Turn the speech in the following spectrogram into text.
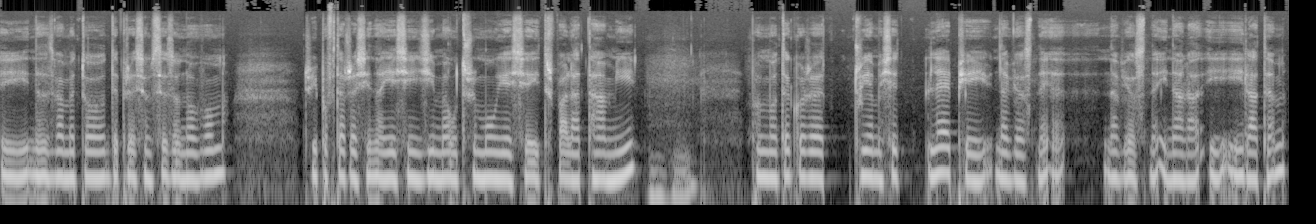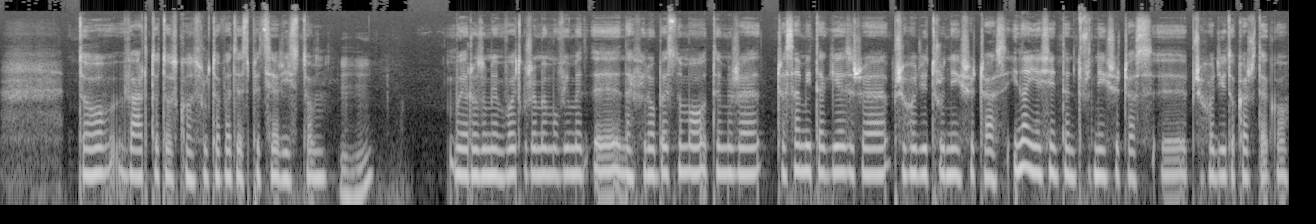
i nazywamy to depresją sezonową, czyli powtarza się na jesień, zimę, utrzymuje się i trwa latami, mhm. pomimo tego, że czujemy się lepiej na wiosnę, na wiosnę i, na, i, i latem, to warto to skonsultować ze specjalistą. Mhm. Bo ja rozumiem, Wojtku, że my mówimy y, na chwilę obecną o tym, że czasami tak jest, że przychodzi trudniejszy czas i na jesień ten trudniejszy czas y, przychodzi do każdego.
